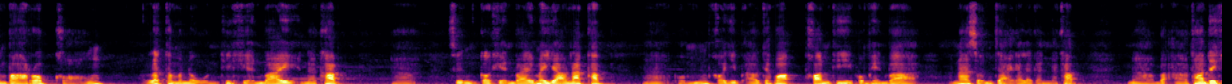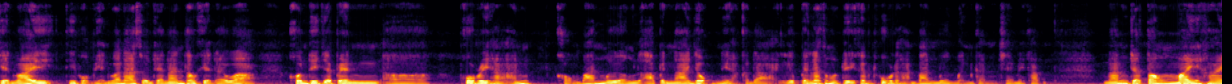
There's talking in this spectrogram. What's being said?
ำปรารภของรัฐธรรมนูญที่เขียนไว้นะครับนะซึ่งก็เขียนไว้ไม่ยาวนักครับนะผมขอหยิบเอาเฉพาะท่อนที่ผมเห็นว่าน่าสนใจกันแล้วกันนะครับนะท่อนที่เขียนไว้ที่ผมเห็นว่าน่าสนใจนั้นเขาเขียนไว้ว่า คนที่จะเป็นผู้บริหาร ของบ้านเมือง หรืออาจเป็นนายกเนี่ยก็ได้ หรือเป็นรัฐมนตรีก็เป็นผู้บริหารบ้านเมืองเหมือนกันใช่ไหมครับ นั้นจะต้องไม่ให้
